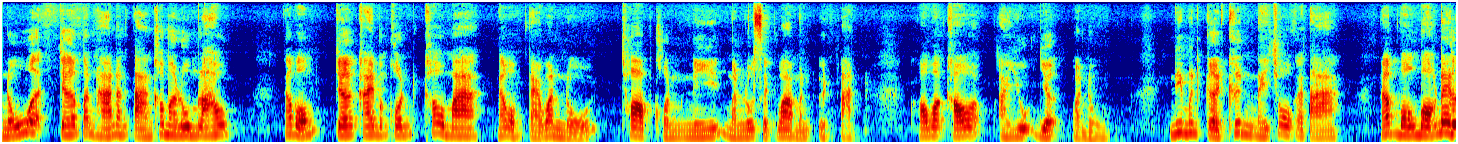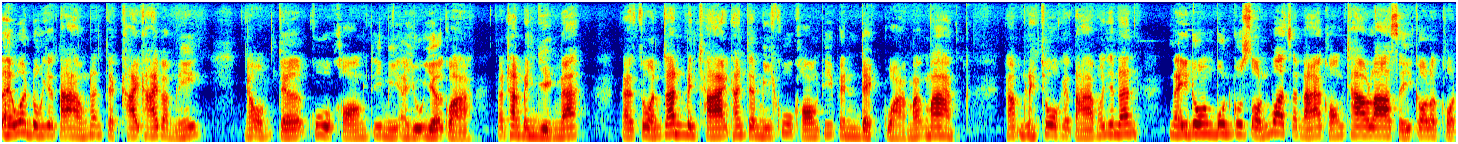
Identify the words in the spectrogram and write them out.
หนูเจอปัญหาต่างๆ เข้ามารุมเรานะผมเจอใครบางคนเข้ามานะผมแต่ว่าหนูชอบคนนี้มันรู้สึกว่ามันอึดอัด เพราะว่าเขาอายุเยอะกว่าหนู นี่มันเกิดขึ้นในโชคชะตานะบ่งบอกได้เลยว่าดวงชะตาของท่านจะคล้ายๆแบบนี้นะผมเจอคู่ครองที่มีอายุเยอะกว่าถ้าท่านเป็นหญิงนะ แต่ส่วนท่านเป็นชายท่านจะมีคู่ครองที่เป็นเด็กกว่ามากๆ ครับในโชคชะตา เพราะฉะนั้น ในดวงบุญกุศลวาสนาของชาวราศีกรกฎ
